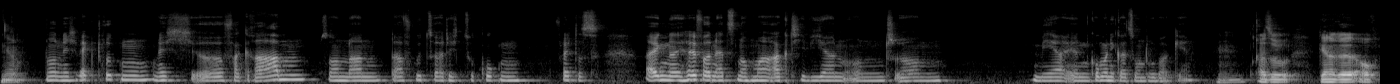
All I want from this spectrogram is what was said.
Ja. Nur nicht wegdrücken, nicht äh, vergraben, sondern da frühzeitig zu gucken, vielleicht das eigene Helfernetz nochmal aktivieren und ähm, mehr in Kommunikation drüber gehen. Also generell auch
